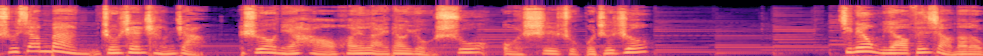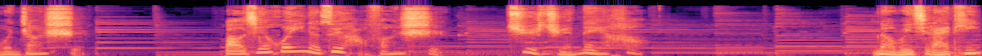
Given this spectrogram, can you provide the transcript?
书相伴，终身成长。书友你好，欢迎来到有书，我是主播周周。今天我们要分享到的文章是：保鲜婚姻的最好方式，拒绝内耗。那我们一起来听。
